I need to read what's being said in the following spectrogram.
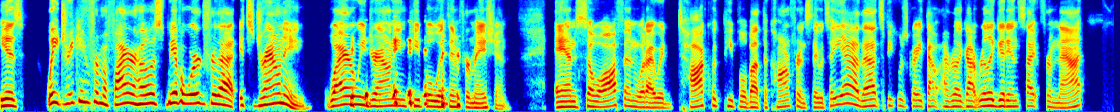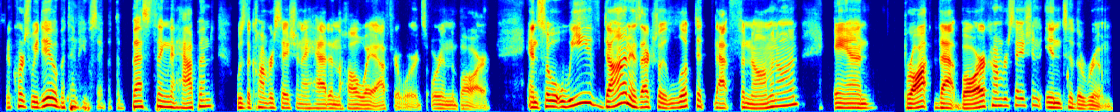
is wait, drinking from a fire hose? We have a word for that. It's drowning. Why are we drowning people with information? And so often, what I would talk with people about the conference, they would say, Yeah, that speaker was great. That I really got really good insight from that. And of course, we do. But then people say, But the best thing that happened was the conversation I had in the hallway afterwards or in the bar. And so, what we've done is actually looked at that phenomenon and brought that bar conversation into the room.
